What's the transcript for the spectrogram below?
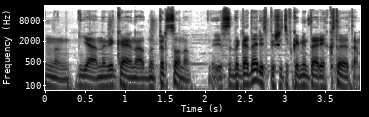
Ну, я навекаю на одну персону. Если догадались, пишите в комментариях, кто это.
